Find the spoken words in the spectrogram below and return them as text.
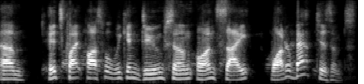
um, it's quite possible we can do some on site water baptisms.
